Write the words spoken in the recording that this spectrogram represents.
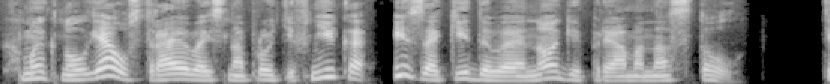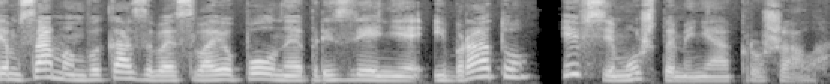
Хмыкнул я, устраиваясь напротив Ника и закидывая ноги прямо на стол, тем самым выказывая свое полное презрение и брату, и всему, что меня окружало.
